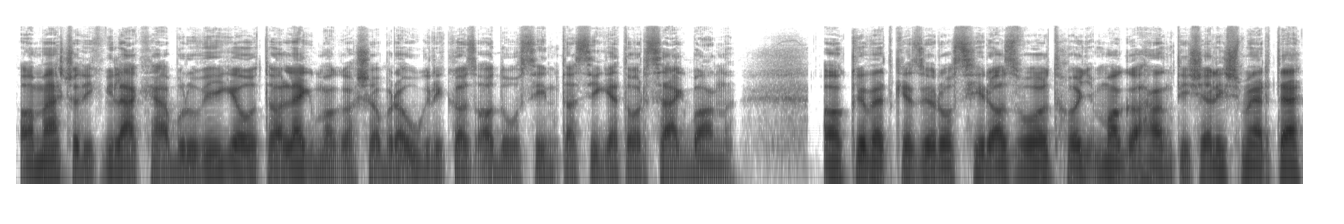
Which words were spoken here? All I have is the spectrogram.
A második világháború vége óta a legmagasabbra ugrik az adószint a Szigetországban. A következő rossz hír az volt, hogy maga Hunt is elismerte,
